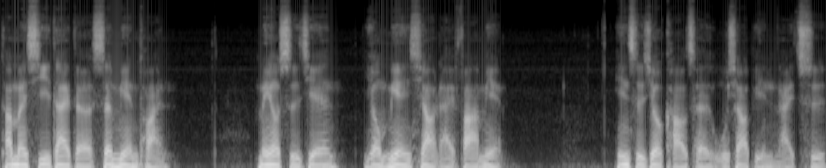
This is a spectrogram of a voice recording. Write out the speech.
他们携带的生面团，没有时间用面酵来发面，因此就烤成无效饼来吃。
